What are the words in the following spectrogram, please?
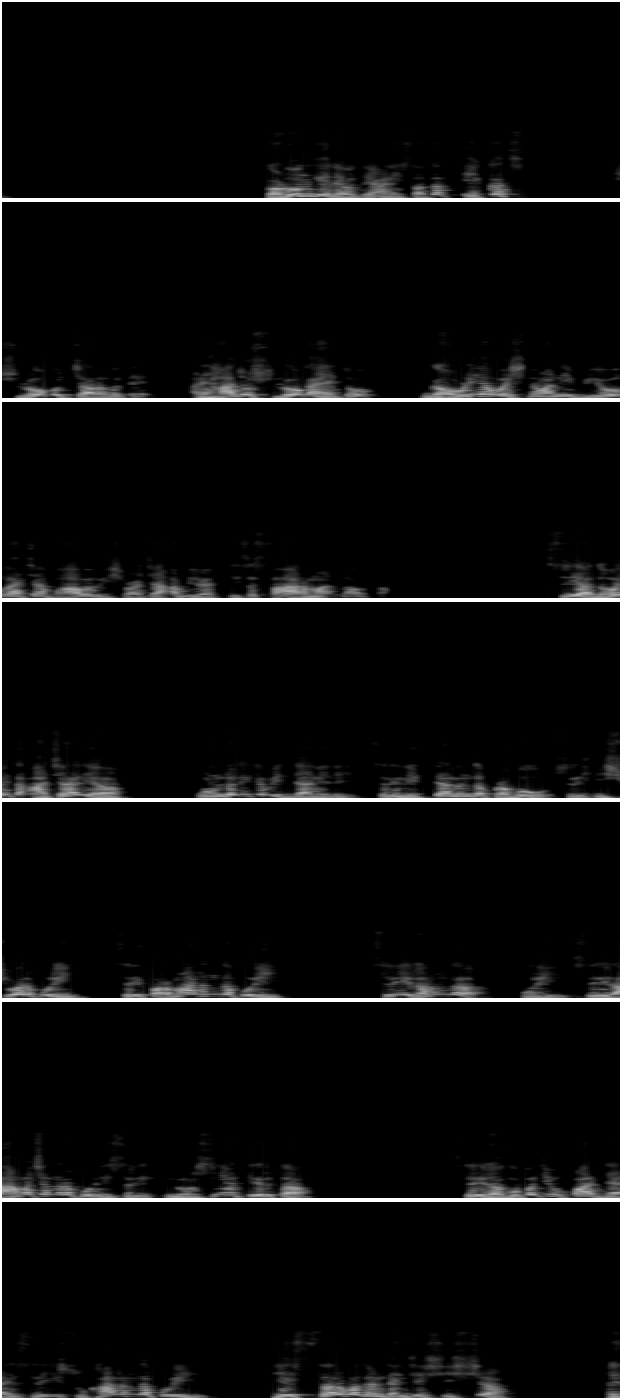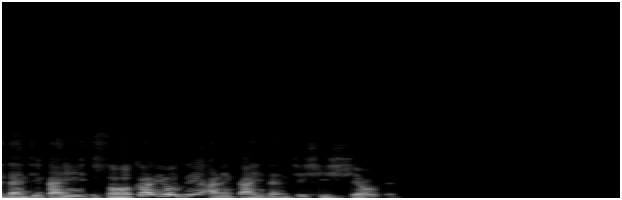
घडून गेले होते आणि सतत एकच श्लोक उच्चारत होते. आणि हा जो श्लोक आहे तो गौडीय वैष्णवांनी वियोगाच्या भाव विश्वाच्या अभिव्यक्तीचा सार मानला होता. श्री अद्वैत आचार्य पुंडलिक विद्यानिधी श्री नित्यानंद प्रभू श्री ईश्वरपुरी श्री परमानंदपुरी श्री रंग पुरी श्री रामचंद्रपुरी श्री नृसिंह तीर्थ श्री रघुपती उपाध्याय श्री सुखानंदपुरी हे सर्वजण त्यांचे शिष्य. म्हणजे त्यांचे काही सहकारी होते आणि काही त्यांचे शिष्य होते.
